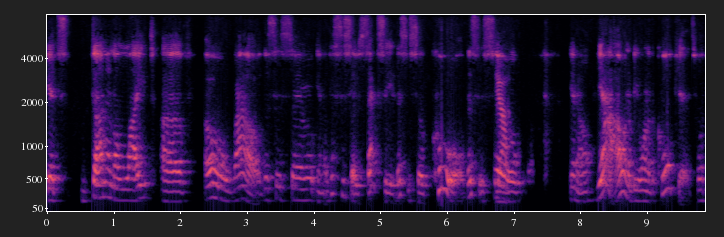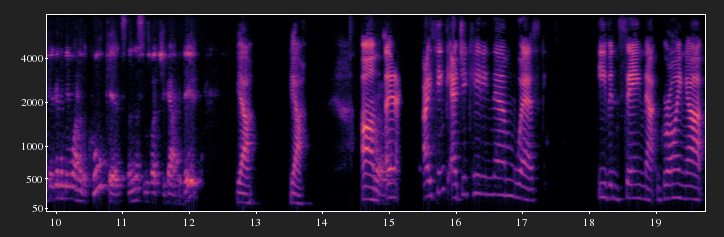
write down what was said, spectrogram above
it's done in a light of oh wow this is so you know this is so sexy this is so cool this is so yeah. you know yeah i want to be one of the cool kids well if you're going to be one of the cool kids then this is what you got to do yeah yeah um so. and i think educating them with even saying that growing up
